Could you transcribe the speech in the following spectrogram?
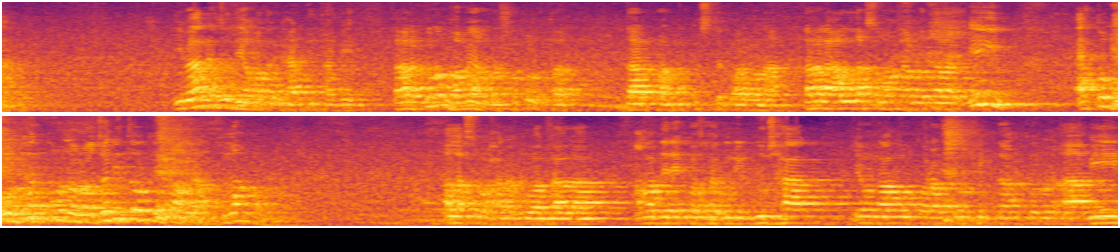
থাকে ইমানে যদি আমাদের ঘাটতি থাকে, তাহলে কোনোভাবে আমরা সফলতার দ্বার প্রান্ত বুঝতে পারব না। তাহলে আল্লাহ তাআলা এই এত বরকতপূর্ণ রজনীতেও কিন্তু আমরা ক্ষমা পাবো আল্লাহ তাআলা আমাদের এই কথাগুলি বুঝার এবং আমল করার তৌফিক দান করুন। আমিন।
